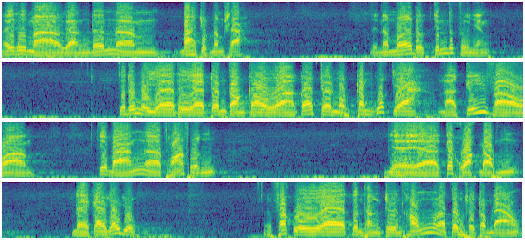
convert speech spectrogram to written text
Ấy thế mà gần đến um, ba chục năm sau thì nó mới được chính thức thừa nhận. Cho đến bây giờ thì à, trên toàn cầu à, có trên 100 quốc gia đã ký vào à, cái bản thỏa thuận về các hoạt động đề cao giáo dục, phát huy tinh thần truyền thống tôn sư trọng đạo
